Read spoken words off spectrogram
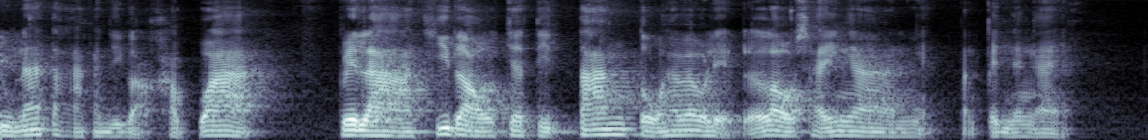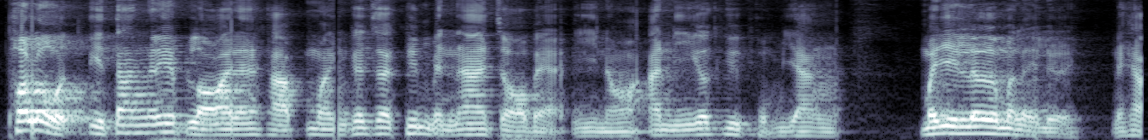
ดูหน้าตากันดีกว่าครับว่า เวลาที่เราจะติดตั้งตัว Hardware Wallet แล้วเราใช้งานเนี่ยมันเป็นยังไง พอโหลดติดตั้งเรียบร้อยนะครับ มันก็จะขึ้นเป็นหน้าจอแบบนี้เนาะอันนี้ก็คือผมยังไม่ได้เริ่มอะไรเลยนะครับ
